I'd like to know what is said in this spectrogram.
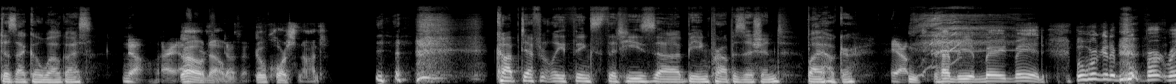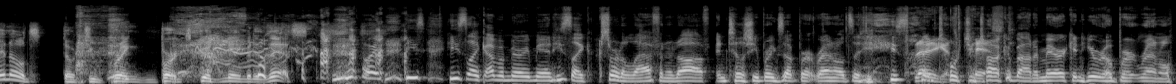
does that go well, guys? No, I, of Oh course no, doesn't. of course not. Cop definitely thinks that he's uh being propositioned by a hooker. Yeah, I'd be a married man, but we're gonna be Burt Reynolds. Don't you bring Burt's good name into this. Wait, he's he's like, I'm a married man. He's like sort of laughing it off until she brings up Burt Reynolds, and he's Then like, gets "Don't you talk about American hero Burt Reynolds?"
